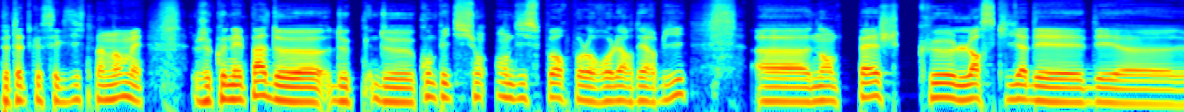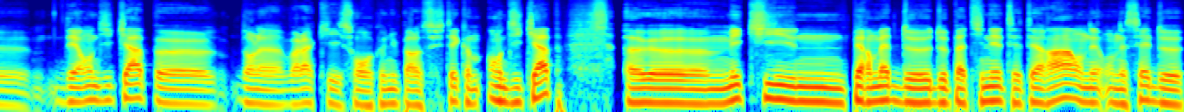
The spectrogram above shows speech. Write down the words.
peut-être que ça existe maintenant, mais je connais pas de, de, de compétition handisport pour le roller derby. Euh, N'empêche que lorsqu'il y a des, des, euh, des handicaps euh, dans la, voilà, qui sont reconnus par la société comme handicap, euh, mais qui permettent de, patiner, etc., on, essaye de,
